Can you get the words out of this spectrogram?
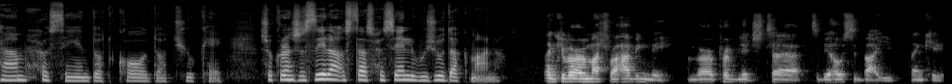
tamhussein.co.uk شكرا جزيلا أستاذ حسين لوجودك معنا Thank you very much for having me. I'm very privileged to, to be hosted by you. Thank you.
